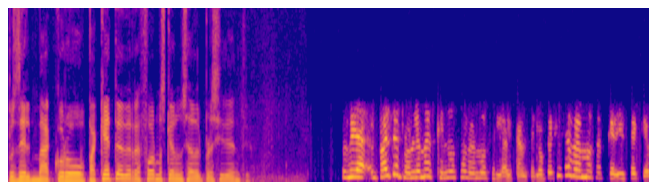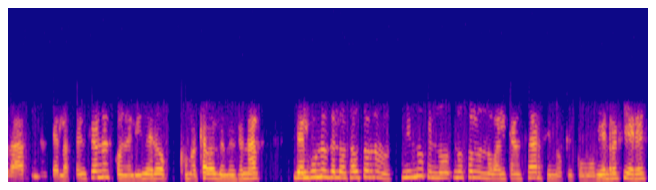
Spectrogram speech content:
pues del macro paquete de reformas que ha anunciado el presidente? Pues mira, parte del problema es que no sabemos el alcance. Lo que sí sabemos es que dice que va a financiar las pensiones con el dinero, como acabas de mencionar, de algunos de los autónomos, mismo que no, no solo no va a alcanzar, sino que, como bien refieres,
